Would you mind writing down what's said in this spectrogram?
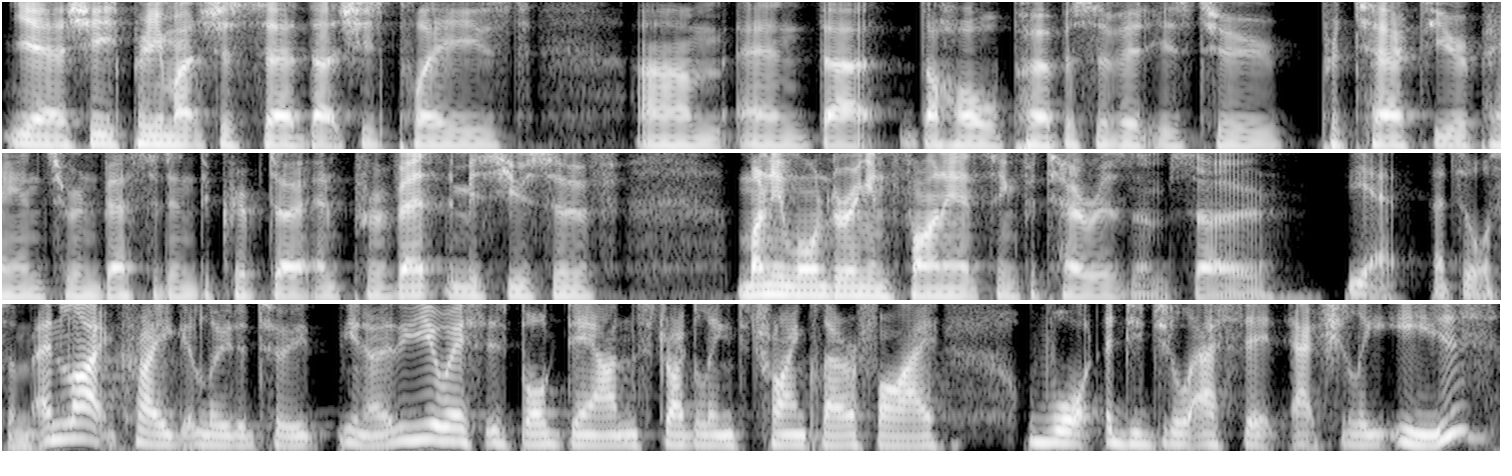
Yeah, she's pretty much just said that she's pleased um, and that the whole purpose of it is to protect Europeans who invested into crypto and prevent the misuse of money laundering and financing for terrorism. So yeah, that's awesome. And like Craig alluded to, you know, the US is bogged down, struggling to try and clarify what a digital asset actually is.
